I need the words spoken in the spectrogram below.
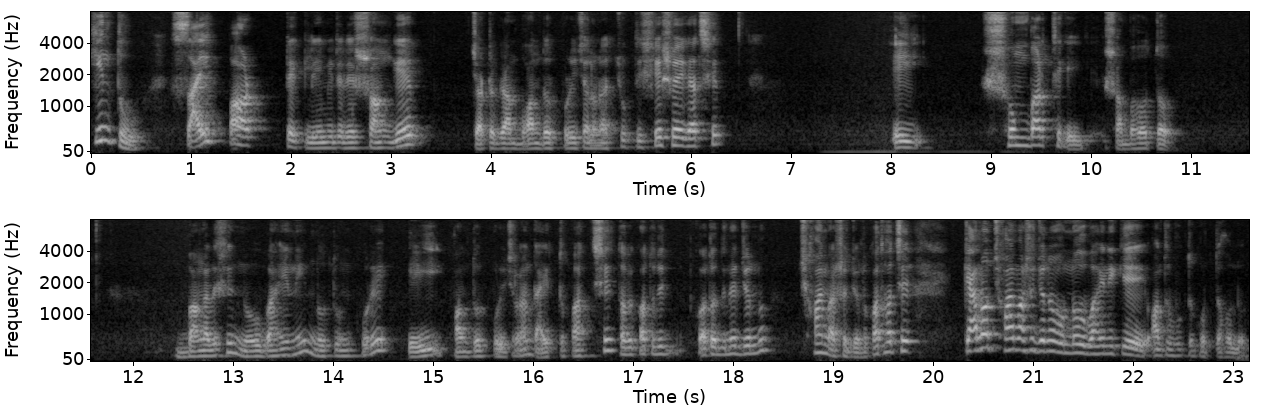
কিন্তু সাইড পাওয়ার টেক লিমিটেডের সঙ্গে চট্টগ্রাম বন্দর পরিচালনার চুক্তি শেষ হয়ে গেছে। এই সোমবার থেকেই সম্ভবত বাংলাদেশের নৌবাহিনী নতুন করে এই বন্দর পরিচালনার দায়িত্ব পাচ্ছে। তবে কতদিন, কতদিনের জন্য? ছয় মাসের জন্য। কথা হচ্ছে, কেন ছয় মাসের জন্য নৌবাহিনীকে অন্তর্ভুক্ত করতে হলো?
